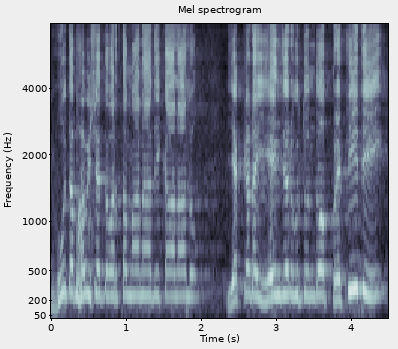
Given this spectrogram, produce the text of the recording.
భూత భవిష్యత్ వర్తమానాది కాలాలు ఎక్కడ ఏం జరుగుతుందో ప్రతీదీ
